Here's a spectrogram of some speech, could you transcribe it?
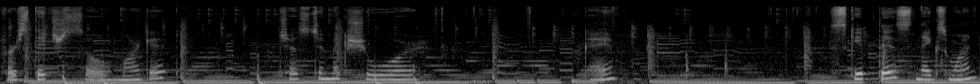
first stitch so mark it just to make sure. Okay. Skip this next one.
